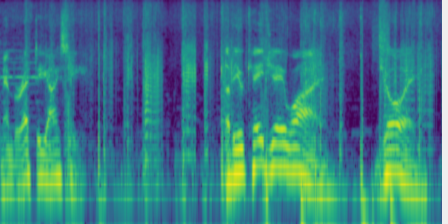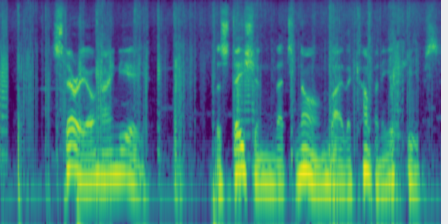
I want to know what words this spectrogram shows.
Member FDIC. WKJY, Joy, Stereo 98, the station that's known by the company it keeps.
